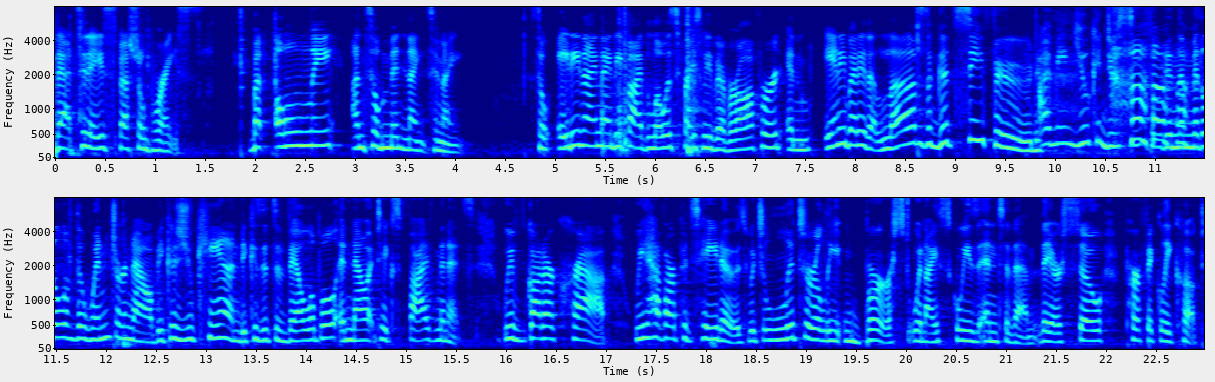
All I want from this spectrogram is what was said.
that today's special price, but only until midnight tonight. So $89.95, lowest price we've ever offered. And anybody that loves a good seafood. I mean, you can do seafood in the middle of the winter now because you can, because it's available and now it takes five minutes. We've got our crab. We have our potatoes, which literally burst when I squeeze into them. They are so perfectly cooked.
